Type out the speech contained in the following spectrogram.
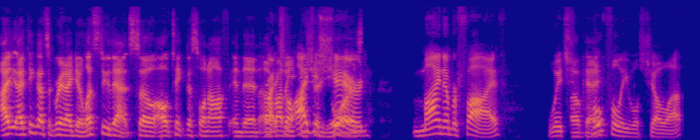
I, I think that's a great idea. Let's do that. So I'll take this one off, and then uh, right, Rahdo, so I just yours. shared my number five, which Okay. hopefully will show up.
